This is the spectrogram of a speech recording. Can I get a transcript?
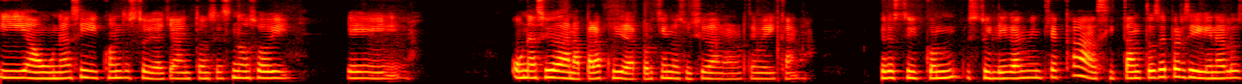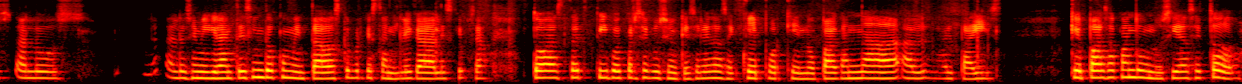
y aún así cuando estoy allá entonces no soy eh, una ciudadana para cuidar porque no soy ciudadana norteamericana pero estoy con estoy legalmente acá. Si tanto se persiguen a los a los a los inmigrantes indocumentados que porque están ilegales que o sea todo este tipo de persecución que se les hace que porque no pagan nada al, al país. Qué pasa cuando uno sí hace todo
